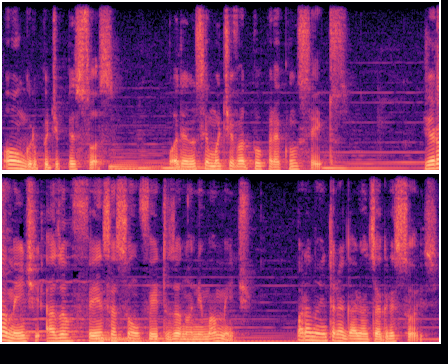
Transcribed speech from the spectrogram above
ou um grupo de pessoas, podendo ser motivado por preconceitos. Geralmente, as ofensas são feitas anonimamente, para não entregar aos agressores.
